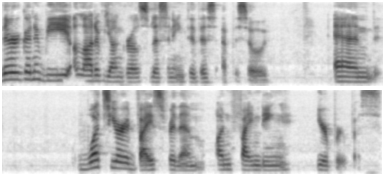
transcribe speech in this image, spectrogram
There are going to be a lot of young girls listening to this episode. And what's your advice for them on finding your purpose?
